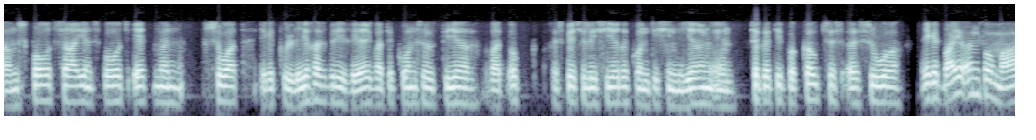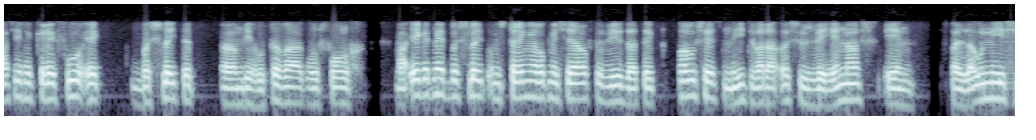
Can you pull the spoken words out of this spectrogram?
ehm um, sport science, sport admin, swat. Ek het kollegas by die werk wat ek konsulteer wat ook gespesialiseerde kondisionering en sulke tipe coaches is. So ek het baie inligting gekry voor ek besluit het ehm um, die roete waar ek wil volg. Maar ek het net besluit om strenger op myself te wees dat ek proses nie wat daar is soos en balonies,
